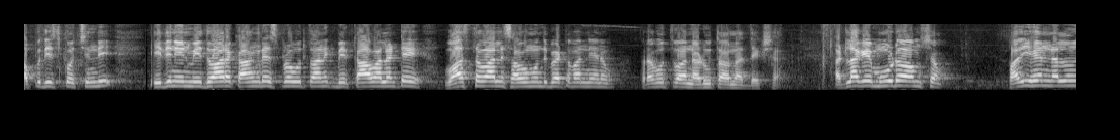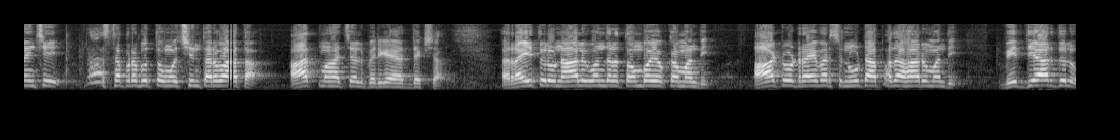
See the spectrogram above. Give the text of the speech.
అప్పు తీసుకొచ్చింది. ఇది నేను మీ ద్వారా కాంగ్రెస్ ప్రభుత్వానికి మీరు కావాలంటే వాస్తవాలను సభ ముందు పెట్టమని నేను ప్రభుత్వాన్ని అడుగుతా ఉన్నా అధ్యక్ష. అట్లాగే మూడో అంశం. పదిహేను నెలల నుంచి రాష్ట్ర ప్రభుత్వం వచ్చిన తర్వాత ఆత్మహత్యలు పెరిగాయి అధ్యక్ష. రైతులు నాలుగు వందల తొంభై ఒక్క మంది ఆటో డ్రైవర్స్ నూట పదహారు మంది విద్యార్థులు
